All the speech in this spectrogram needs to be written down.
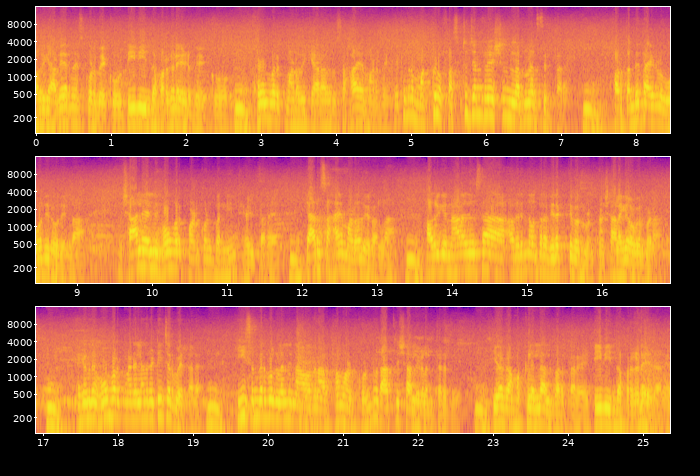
ಅವರಿಗೆ ಅವೇರ್ನೆಸ್ ಕೊಡಬೇಕು ಟಿವಿಯಿಂದ ಹೊರಗಡೆ ಇಡಬೇಕು ಹೋಮ್. ವರ್ಕ್ ಮಾಡೋದಕ್ಕೆ ಯಾರಾದರೂ ಸಹಾಯ ಮಾಡಬೇಕು. ಯಾಕಂದ್ರೆ ಮಕ್ಕಳು ಫಸ್ಟ್ ಜನರೇಷನ್ ಲರ್ನರ್ಸ್ ಇರ್ತಾರೆ. ಅವ್ರ ತಂದೆ ತಾಯಿಗಳು ಓದಿರೋದಿಲ್ಲ. ಶಾಲೆಯಲ್ಲಿ ವರ್ಕ್ ಮಾಡ್ಕೊಂಡು ಬನ್ನಿ ಅಂತ ಹೇಳ್ತಾರೆ. ಯಾರು ಸಹಾಯ ಮಾಡೋರು ಇರಲ್ಲ. ಅವರಿಗೆ ನಾಳೆ ದಿವಸ ಅದರಿಂದ ಒಂಥರ ವಿರಕ್ತಿ ಬಂದ್ಬಿಡ್ತು ನಾವು ಶಾಲೆಗೆ ಹೋಗೋದು ಬೇಡ. ಯಾಕಂದ್ರೆ ವರ್ಕ್ ಮಾಡಿಲ್ಲ ಅಂದ್ರೆ ಟೀಚರ್ ಬೈತಾರೆ. ಈ ಸಂದರ್ಭಗಳಲ್ಲಿ ನಾವು ಅದನ್ನ ಅರ್ಥ ಮಾಡಿಕೊಂಡು ರಾತ್ರಿ ಶಾಲೆಗಳನ್ನು ತೆರೆದ್ವಿ. ಇವಾಗ ಆ ಮಕ್ಕಳೆಲ್ಲ ಅಲ್ಲಿ ಬರ್ತಾರೆ ಟಿವಿಯಿಂದ ಹೊರಗಡೆ ಇದ್ದಾರೆ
